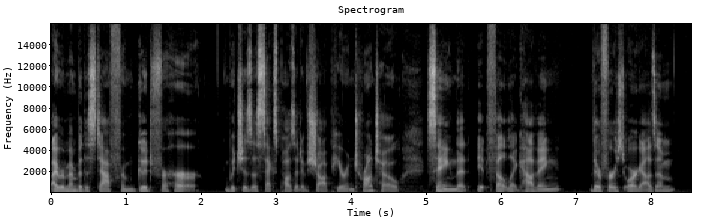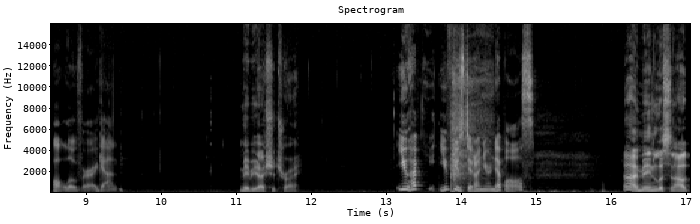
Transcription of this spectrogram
I remember the staff from Good for Her, which is a sex positive shop here in Toronto, saying that it felt like having their first orgasm all over again. Maybe I should try. You have you've used it on your nipples. I mean, listen, I'll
